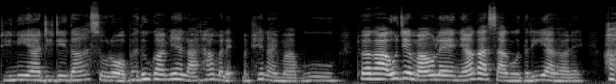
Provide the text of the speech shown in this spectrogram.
ဒီနေရာဒီဒေတာဆိုတော့ဘသူကမြက်လာထားမလဲမဖြစ်နိုင်ပါဘူးထွက်ကဥကျင်မောင်လည်းညကစာကိုသတိရသွားတယ်ဟာ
